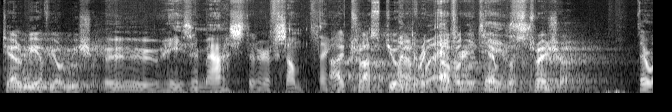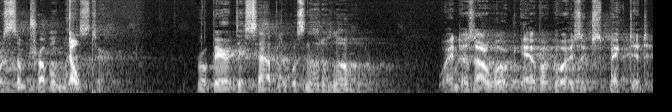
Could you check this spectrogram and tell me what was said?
Tell me of your mission. Ooh, he's a master of something. I trust you have Wonder whatever recovered the it Templar's is. treasure. There was some trouble, Master. Robert de Sable was not alone. When does our work ever go as expected?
